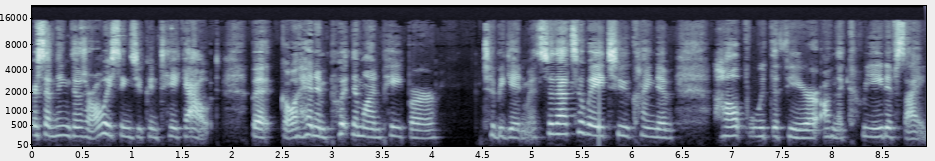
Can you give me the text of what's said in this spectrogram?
or something, those are always things you can take out. But go ahead and put them on paper to begin with. So that's a way to kind of help with the fear on the creative side.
